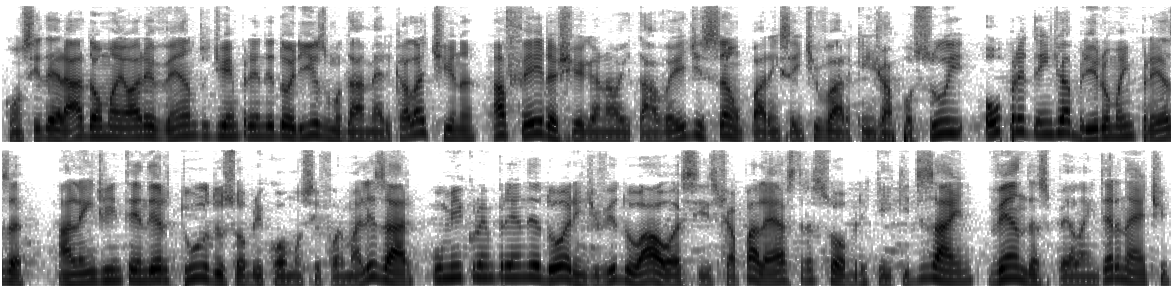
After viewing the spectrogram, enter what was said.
considerada o maior evento de empreendedorismo da América Latina. A feira chega na oitava edição para incentivar quem já possui ou pretende abrir uma empresa. Além de entender tudo sobre como se formalizar, o microempreendedor individual assiste a palestras sobre cake design, vendas pela internet,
